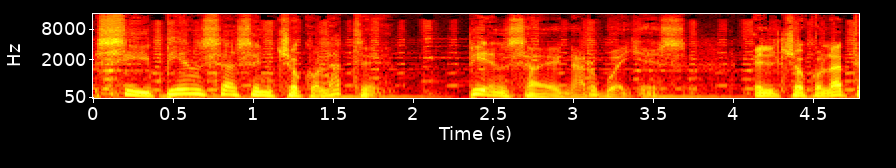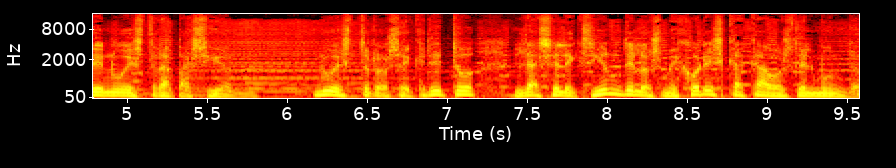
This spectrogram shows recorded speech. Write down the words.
Si piensas en chocolate, piensa en Argüelles. El chocolate nuestra pasión. Nuestro secreto, la selección de los mejores cacaos del mundo.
